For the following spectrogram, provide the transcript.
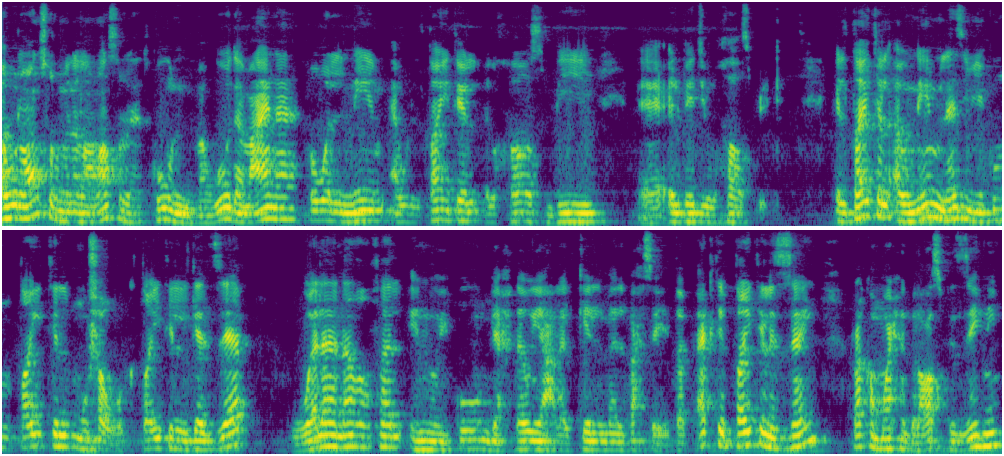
أول عنصر من العناصر اللي هتكون موجودة معانا هو ال name أو ال title الخاص بالفيديو الخاص بك. ال title أو ال name لازم يكون title مشوق، title جذاب ولا نغفل إنه يكون بيحتوي على الكلمة البحثية. طب أكتب title إزاي؟ رقم واحد بالعصف الذهني،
